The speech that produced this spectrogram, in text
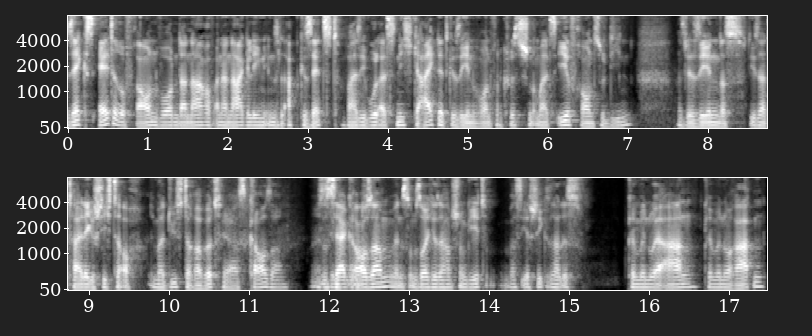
Sechs ältere Frauen wurden danach auf einer nahegelegenen Insel abgesetzt, weil sie wohl als nicht geeignet gesehen wurden von Christian, um als Ehefrauen zu dienen. Also wir sehen, dass dieser Teil der Geschichte auch immer düsterer wird. Ja, ist grausam. Es ist sehr grausam, wenn es um solche Sachen schon geht. Was ihr Schicksal ist, können wir nur erahnen, können wir nur raten.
